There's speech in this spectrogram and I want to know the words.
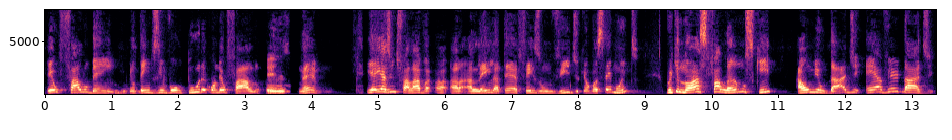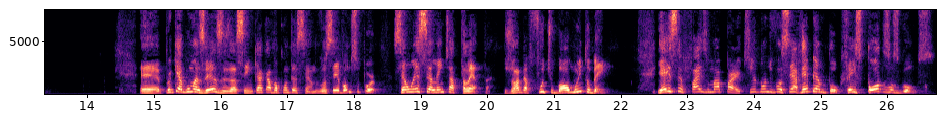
eu falo bem, eu tenho desenvoltura quando eu falo. Isso. Né? E aí a gente falava, a, a Leila até fez um vídeo que eu gostei muito, porque nós falamos que a humildade é a verdade. É, porque algumas vezes, assim, o que acaba acontecendo? Você, vamos supor, você é um excelente atleta, joga futebol muito bem. E aí você faz uma partida onde você arrebentou, fez todos os gols.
